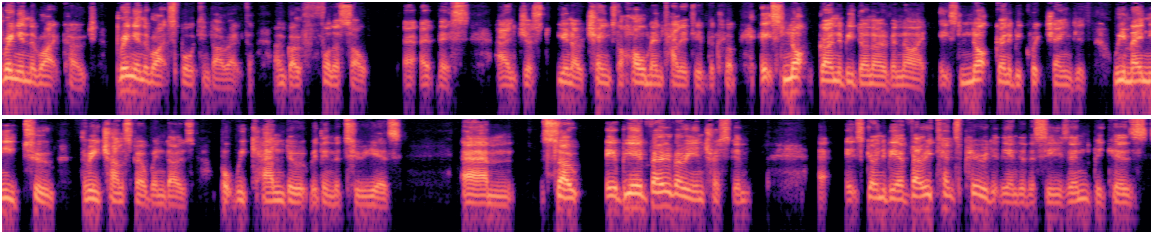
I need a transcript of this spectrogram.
bring in the right coach, bring in the right sporting director, and go full assault at, this and just you know change the whole mentality of the club. It's not going to be done overnight. It's not going to be quick changes. We may need two, three transfer windows, but we can do it within the two years. Um, so it'll be very, very interesting. Uh, it's going to be a very tense period at the end of the season because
